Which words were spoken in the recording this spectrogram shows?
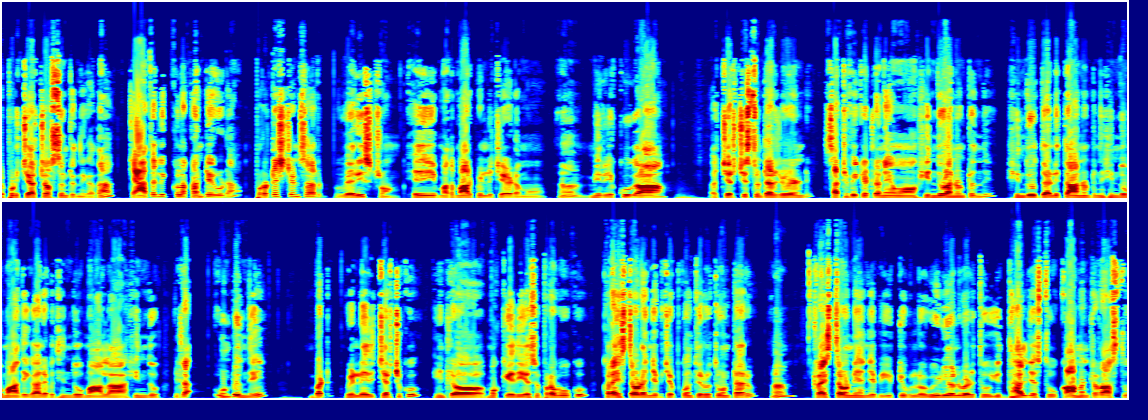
ఎప్పుడు చర్చ వస్తుంటుంది కదా క్యాథలిక్ల కంటే కూడా ప్రొటెస్టెంట్స్ ఆర్ వెరీ స్ట్రాంగ్. ఇది మత మార్పిళ్ళు చేయడము మీరు ఎక్కువగా చర్చిస్తుంటారు చూడండి. సర్టిఫికెట్లోనేమో హిందూ అని ఉంటుంది హిందూ దళిత అని ఉంటుంది హిందూ మాదిగా లేకపోతే హిందూ మాల హిందూ ఇట్లా ఉంటుంది. బట్ వెళ్ళేది చర్చ్కు ఇంట్లో మొక్కేది యేసు ప్రభువుకు క్రైస్తవుడు అని చెప్పి చెప్పుకొని తిరుగుతూ ఉంటారు. క్రైస్తవుని క్రైస్తవుడిని అని చెప్పి యూట్యూబ్లో వీడియోలు పెడుతూ యుద్ధాలు చేస్తూ కామెంట్లు రాస్తూ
